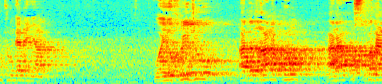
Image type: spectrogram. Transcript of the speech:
khutun gana nyaa wa yukhriju ad ana qas baga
